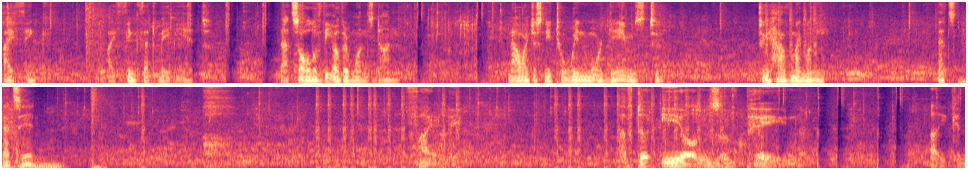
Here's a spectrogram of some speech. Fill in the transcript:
I think. I think that may be it. That's all of the other ones done. Now I just need to win more games to. to have my money. That's that's it. Finally. After eons of pain, I can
